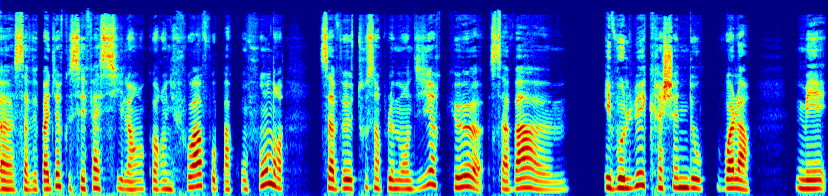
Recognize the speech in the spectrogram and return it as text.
euh, ça ne veut pas dire que c'est facile. Hein. Encore une fois, faut pas confondre. Ça veut tout simplement dire que ça va euh, évoluer crescendo. Voilà. Mais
